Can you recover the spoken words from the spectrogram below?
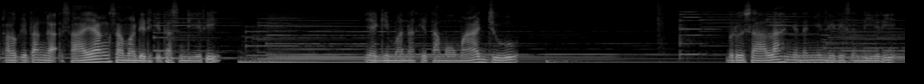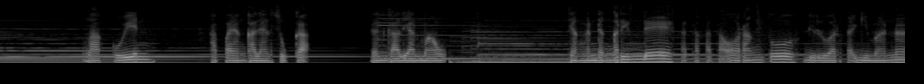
Kalau kita nggak sayang sama diri kita sendiri ya gimana kita mau maju? Berusahalah nyenengin diri sendiri lakuin apa yang kalian suka dan kalian mau jangan dengerin deh kata-kata orang tuh di luar kayak gimana.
